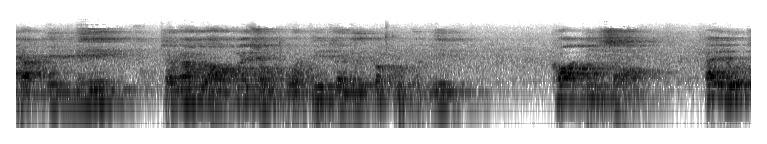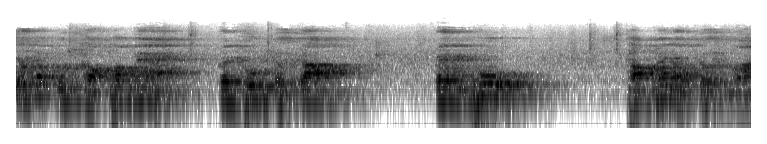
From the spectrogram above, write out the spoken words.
แผ่นดินนี้ ฉะนั้นเราไม่สมควรที่จะลืมพระคุณอย่างนี้ข้อที่สอง ให้รู้จักพระคุณของพ่อแม่ เป็นผู้เกิดกล้าเป็นผู้ทำให้เราเกิดมา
